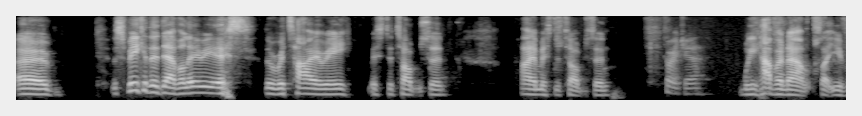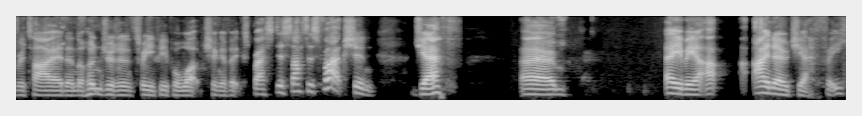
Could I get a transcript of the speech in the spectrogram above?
Um, speak of the devil, here he is, the retiree, Mr. Thompson. Hi, Mr. Thompson. Sorry, Jeff. We have announced that you've retired, and 103 people watching have expressed dissatisfaction. Jeff, um, Amy, I, I know Jeff. He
